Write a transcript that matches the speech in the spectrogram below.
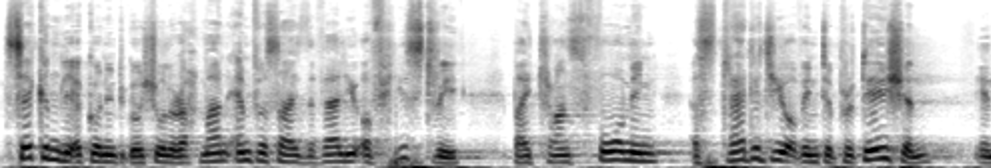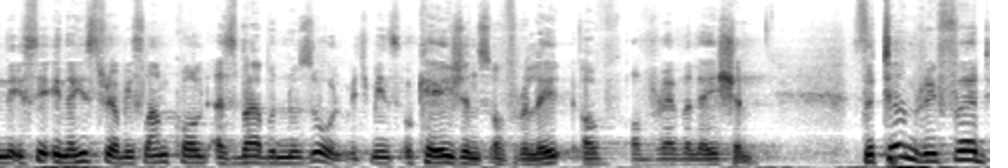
Secondly, according to Koshul, Rahman emphasized the value of history by transforming a strategy of interpretation in the, in the history of Islam called Asbabun Nuzul, which means occasions of, of, of revelation. The term referred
